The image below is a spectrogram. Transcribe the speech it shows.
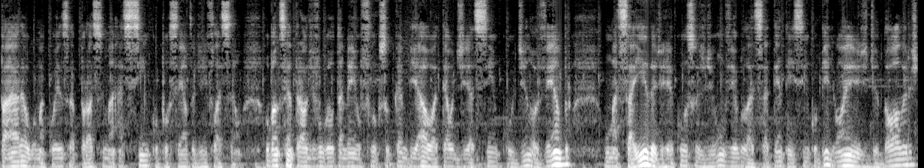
para alguma coisa próxima a 5% de inflação. O Banco Central divulgou também o fluxo cambial até o dia 5 de novembro, uma saída de recursos de 1,75 bilhões de dólares,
